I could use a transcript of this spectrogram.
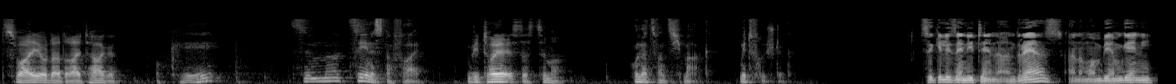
Zwei oder drei Tage. Okay. Zimmer 10 ist noch frei. Wie teuer ist das Zimmer? 120 Mark. Mit Frühstück. Sikilizeni tena andreas anamwambia mgeni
